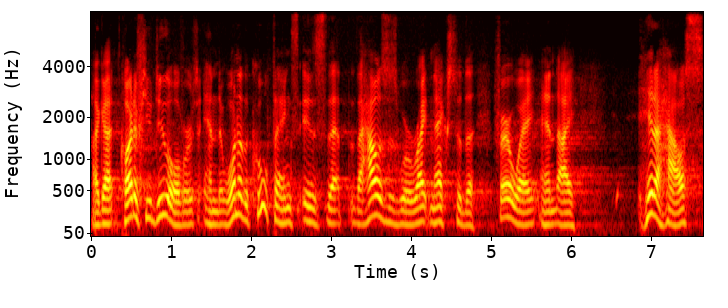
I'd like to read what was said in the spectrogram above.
I got quite a few do overs. And one of the cool things is that the houses were right next to the fairway, and I hit a house.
